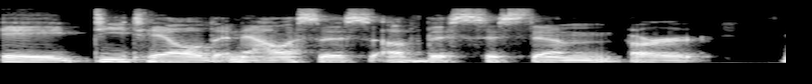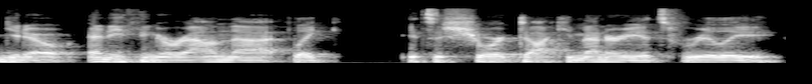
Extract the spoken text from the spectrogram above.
a detailed analysis of this system or, you know, anything around that. Like it's a short documentary. It's really,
